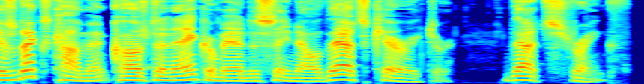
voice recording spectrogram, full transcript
His next comment caused an anchorman to say, Now that's character. That's strength.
